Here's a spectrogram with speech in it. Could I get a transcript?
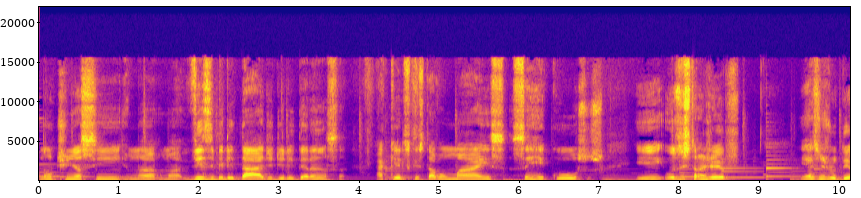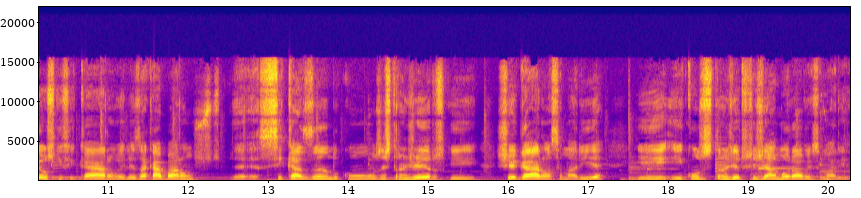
não tinha assim uma, uma visibilidade de liderança, aqueles que estavam mais sem recursos e os estrangeiros. E esses judeus que ficaram, eles acabaram é, se casando com os estrangeiros que chegaram a Samaria e, e com os estrangeiros que já moravam em Samaria.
